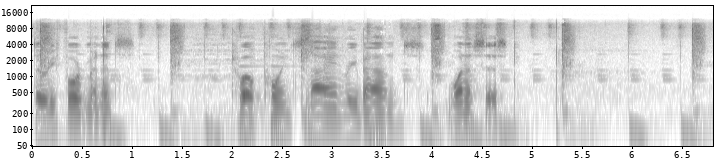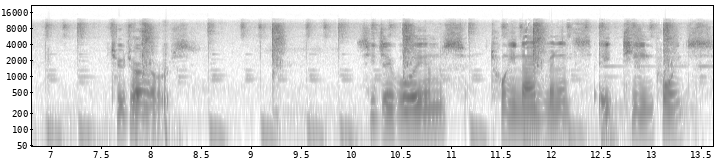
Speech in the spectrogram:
34 minutes, 12 points, 9 rebounds, 1 assist, 2 turnovers. CJ Williams, 29 minutes, 18 points,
